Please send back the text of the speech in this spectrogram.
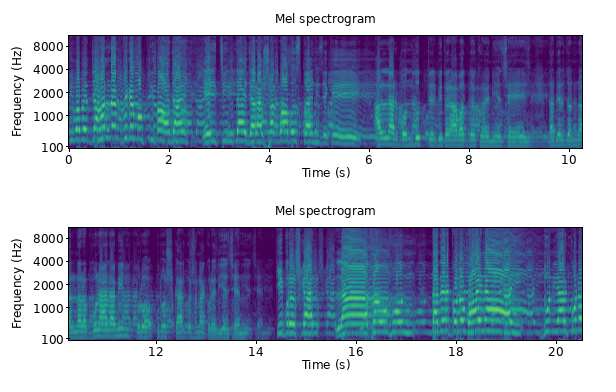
কীভাবে জাহান্নাম থেকে মুক্তি পাওয়া যায়, এই চিন্তায় যারা সর্ব অবস্থায় নিজেকে আল্লাহর বন্ধুত্বের ভিতরে আবদ্ধ করে নিয়েছে। তাদের জন্য আল্লাহ রব্বুল আলামিন পুরো- পুরস্কার ঘোষণা করে দিয়েছেন। কি পুরস্কার? লা খাউফুন, তাদের কোনো ভয় দুনিয়ার কোনো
